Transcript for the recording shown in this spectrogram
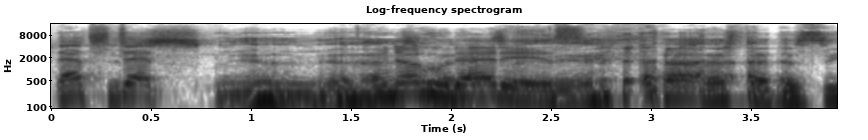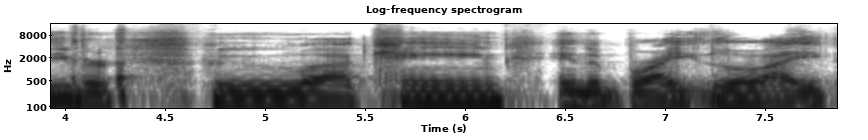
That's that. Yeah, yeah you know who that is. yeah, that's that deceiver who uh, came in the bright light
